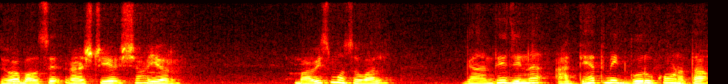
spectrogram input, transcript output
જવાબ આવશે રાષ્ટ્રીય શાયર. બાવીસમો સવાલ, ગાંધીજીના આધ્યાત્મિક ગુરુ કોણ હતા?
